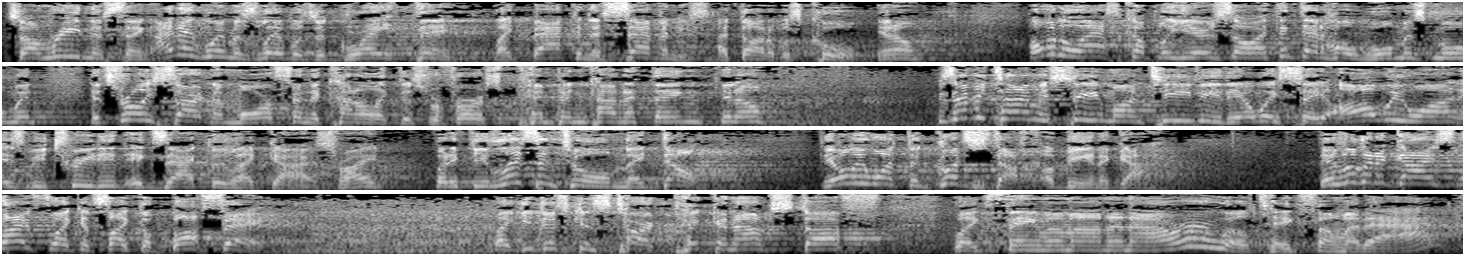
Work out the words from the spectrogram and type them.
So I'm reading this thing. I think women's lib was a great thing. Like back in the 70s, I thought it was cool, you know? Over the last couple of years, though, I think that whole women's movement, it's really starting to morph into kind of like this reverse pimping kind of thing, you know? Because every time you see them on TV, they always say, all we want is to be treated exactly like guys, right? But if you listen to them, they don't. They only want the good stuff of being a guy. They look at a guy's life like it's like a buffet. Like you just can start picking out stuff, like same amount an hour, we'll take some of that.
